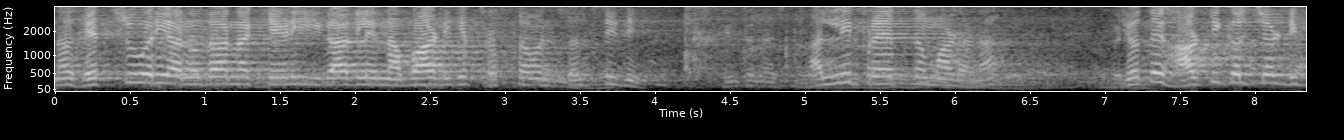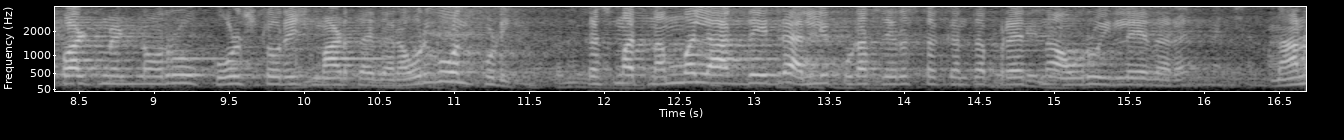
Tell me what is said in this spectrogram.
ನಾವು ಹೆಚ್ಚುವರಿ ಅನುದಾನ ಕೇಳಿ ಈಗಾಗಲೇ ನಬಾರ್ಡ್ಗೆ ಪ್ರಸ್ತಾವನೆ ಸಲ್ಲಿಸಿದ್ದೀವಿ. ಅಲ್ಲಿ ಪ್ರಯತ್ನ ಮಾಡೋಣ. ಜೊತೆಗೆ ಹಾರ್ಟಿಕಲ್ಚರ್ ಡಿಪಾರ್ಟ್ಮೆಂಟ್ನವರು ಕೋಲ್ಡ್ ಸ್ಟೋರೇಜ್ ಮಾಡ್ತಾ ಇದ್ದಾರೆ. ಅವ್ರಿಗೂ ಒಂದು ಕೊಡಿ. ಅಕಸ್ಮಾತ್ ನಮ್ಮಲ್ಲಿ ಆಗದೆ ಇದ್ರೆ ಅಲ್ಲಿ ಕೂಡ ಸೇರಿಸ್ತಕ್ಕಂಥ ಪ್ರಯತ್ನ ಅವರು ಇಲ್ಲೇ ಇದ್ದಾರೆ. ನಾನು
